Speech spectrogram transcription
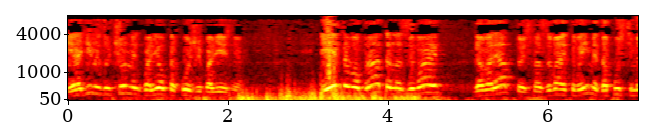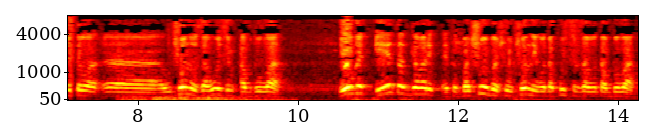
И один из ученых болел такой же болезнью. И этого брата называют, говорят, то есть называют его имя, допустим, этого э, ученого зовут Абдулла. И он говорит, и этот говорит, этот большой-большой ученый, его, допустим, зовут Абдулла.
